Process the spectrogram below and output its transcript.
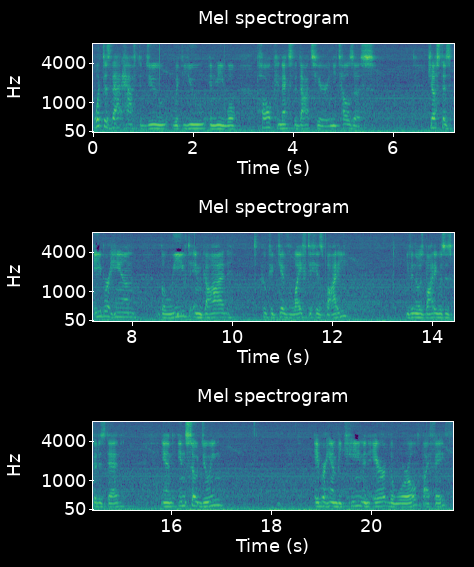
What does that have to do with you and me? Well, Paul connects the dots here and he tells us just as Abraham believed in God who could give life to his body, even though his body was as good as dead, and in so doing, Abraham became an heir of the world by faith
